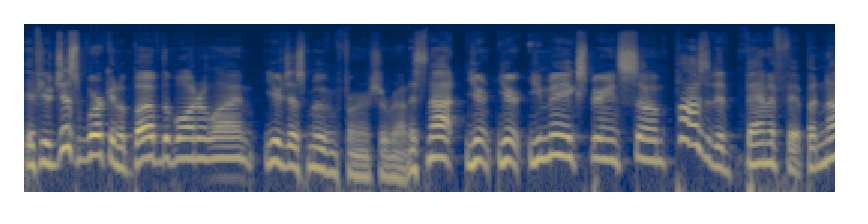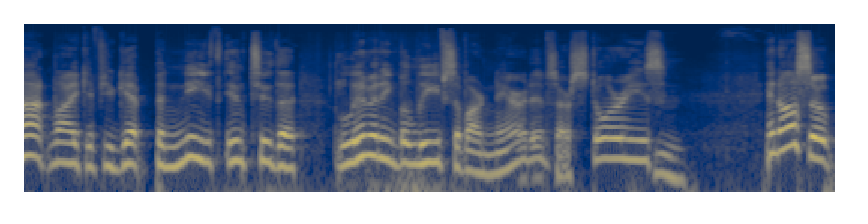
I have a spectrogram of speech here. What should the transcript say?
if you're just working above the waterline, you're just moving furniture around. It's not you're you're you may experience some positive benefit, but not like if you get beneath into the limiting beliefs of our narratives, our stories. Mm. And also,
